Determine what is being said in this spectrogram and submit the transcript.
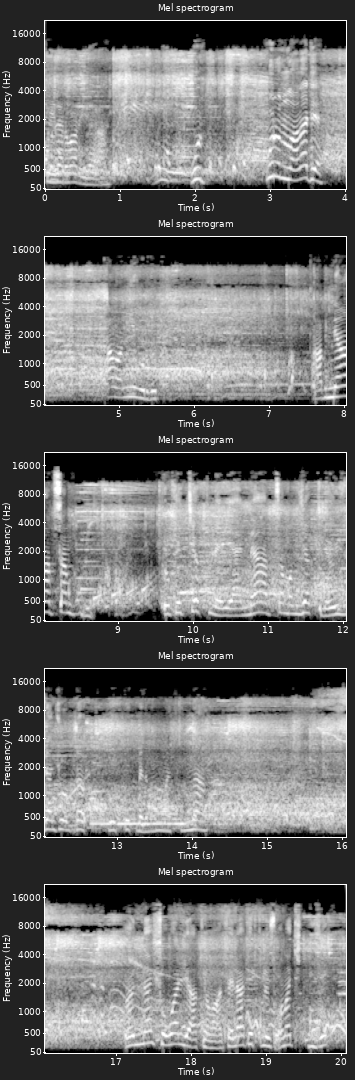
şeyler var ya. Vur. Vurun lan hadi. Tamam iyi vurduk. Abi ne atsam yok edecek bile yani ne atsam alacak bile. O yüzden çok da bekletmedim onun aklımda. Önden şövalye atıyorum abi. Felaket kulesi ona kilitleyecek.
